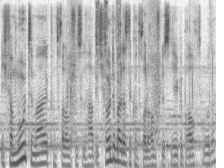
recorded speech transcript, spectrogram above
Ich vermute mal, Kontrollraumschlüssel habe ich. Vermute mal, dass der Kontrollraumschlüssel hier gebraucht wurde.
